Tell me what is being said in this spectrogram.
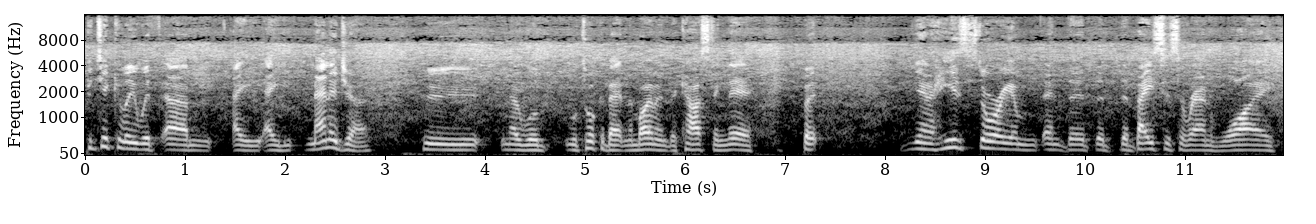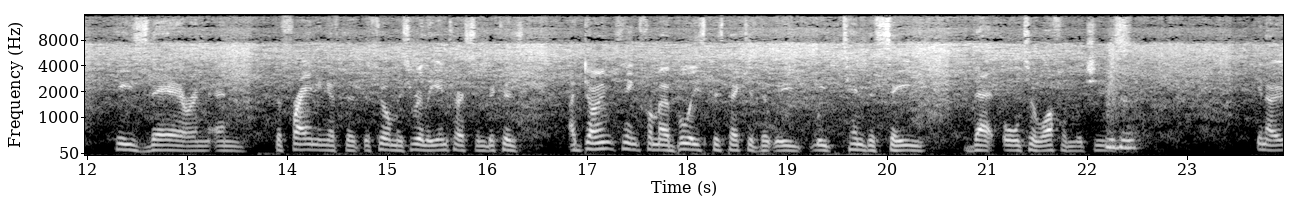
particularly with um, a a manager who you know we'll we'll talk about in a moment the casting there, but you know his story and, and the, the, the basis around why he's there and, and the framing of the, the film is really interesting because I don't think from a bully's perspective that we, we tend to see that all too often, which is mm-hmm. you know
